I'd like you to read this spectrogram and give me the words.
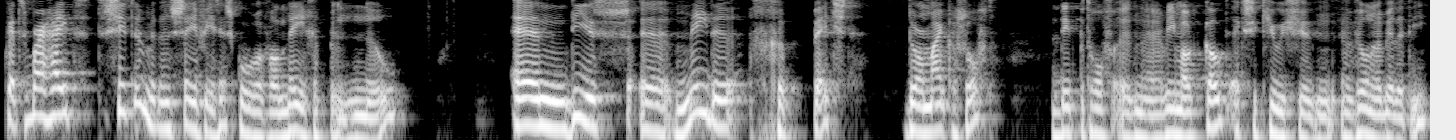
kwetsbaarheid te zitten met een CVSS-score van 9.0. En die is uh, mede gepatcht door Microsoft. Dit betrof een uh, remote code execution vulnerability,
